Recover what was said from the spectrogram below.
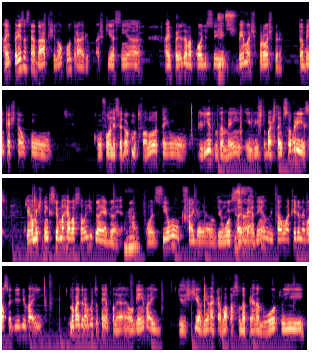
a empresa se adapte, não o contrário. Acho que assim a, a empresa ela pode ser Isso. bem mais próspera. Também questão com, com o fornecedor, como tu falou, tenho lido também e visto bastante sobre isso que realmente tem que ser uma relação de ganha-ganha. Uhum. Onde se um sai ganhando e o outro Exato. sai perdendo, então aquele negócio ali ele vai não vai durar muito tempo, né? Alguém vai desistir, alguém vai acabar passando a perna no outro e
